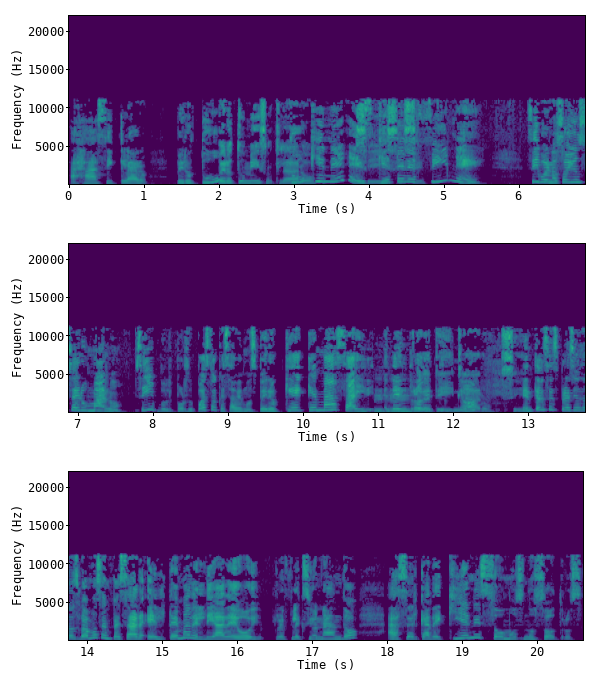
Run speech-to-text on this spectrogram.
Ajá, sí, claro. Pero tú. Pero tú mismo, claro. ¿Tú quién eres? ¿Qué te define? Sí, bueno, soy un ser humano. Sí, por, supuesto que sabemos, pero ¿qué, qué más hay dentro de, ti, no? Claro, sí. Entonces, preciosos, vamos a empezar el tema del día de hoy reflexionando acerca de quiénes somos nosotros.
